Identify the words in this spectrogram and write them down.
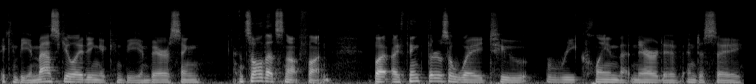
it can be emasculating, it can be embarrassing. And so all that's not fun. But I think there's a way to reclaim that narrative and to say,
